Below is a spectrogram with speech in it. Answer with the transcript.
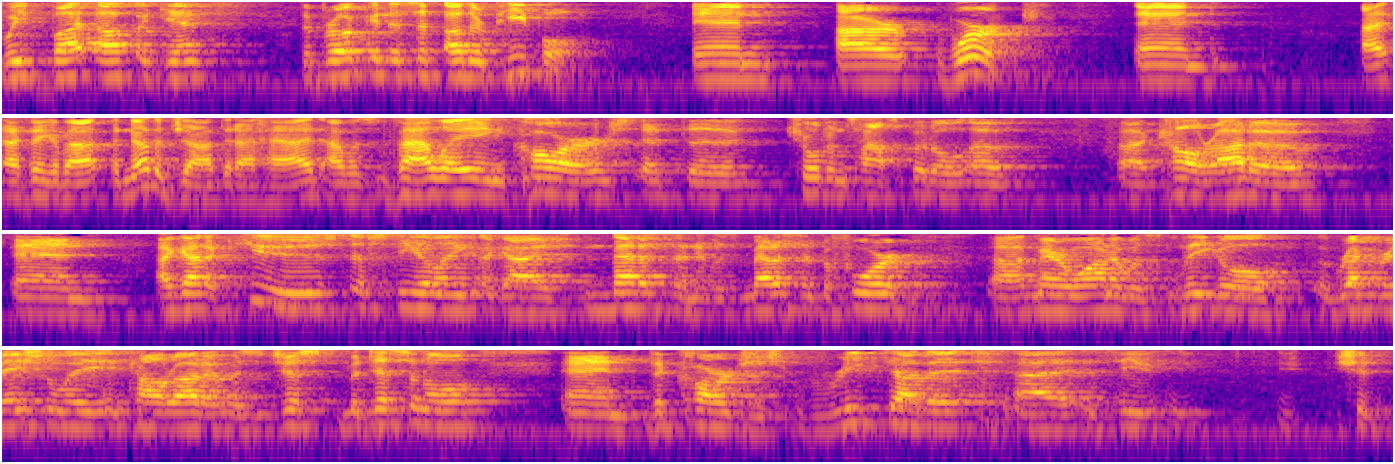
we butt up against the brokenness of other people in our work. And I, I, think about another job that I had. I was valeting cars at the Children's Hospital of uh, Colorado, and I got accused of stealing a guy's medicine. It was medicine before uh, marijuana was legal recreationally in Colorado. It was just medicinal, and the car just reeked of it. Uh, as he should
